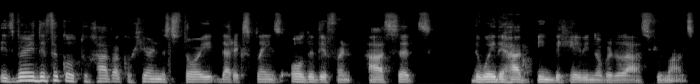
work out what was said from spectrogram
it's very difficult to have a coherent story that explains all the different assets the way they have been behaving over the last few months.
